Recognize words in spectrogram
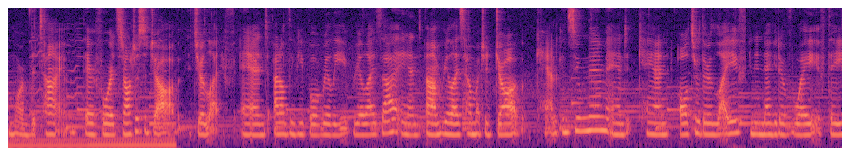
more of the time. Therefore, it's not just a job, it's your life. And I don't think people really realize that and um, realize how much a job can consume them and can alter their life in a negative way if they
